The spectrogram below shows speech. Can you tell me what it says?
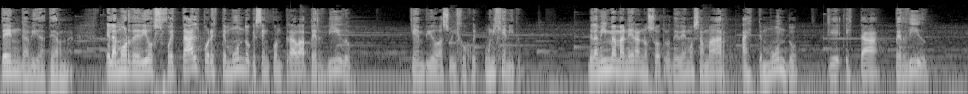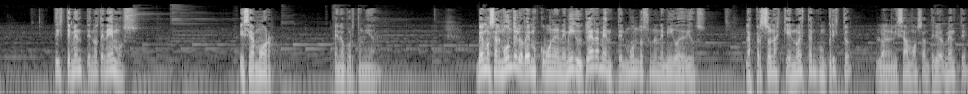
tenga vida eterna. El amor de Dios fue tal por este mundo que se encontraba perdido, que envió a su Hijo unigénito. De la misma manera nosotros debemos amar a este mundo que está perdido tristemente no tenemos ese amor en oportunidades. Vemos al mundo y lo vemos como un enemigo y claramente el mundo es un enemigo de Dios. Las personas que no están con Cristo, lo analizamos anteriormente,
